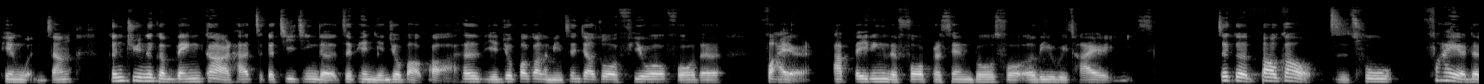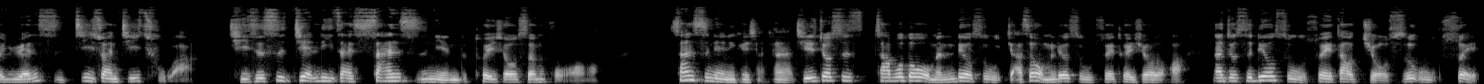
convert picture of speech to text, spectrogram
篇文章，根据那个 Vanguard 它这个基金的这篇研究报告啊，它的研究报告的名称叫做 Fuel for the Fire: Updating the Four Percent Rules for Early Retirees。这个报告指出，FIRE 的原始计算基础啊，其实是建立在三十年的退休生活哦。三十年，你可以想象一下，其实就是差不多我们六十五，假设我们六十五岁退休的话，那就是六十五岁到九十五岁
